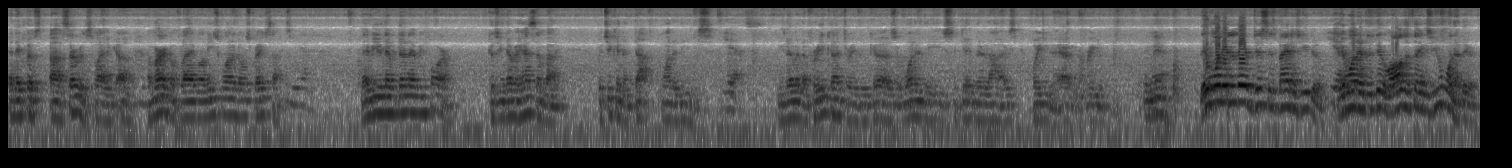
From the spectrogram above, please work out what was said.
And they put a service flag, uh, American flag on each one of those gravesites. Yeah. Maybe you've never done that before, because you never had somebody. But you can adopt one of these. Yes. You live in a free country because one of these gave their lives for you to have your freedom. Amen. They wanted to live just as bad as you do. Yeah. They wanted to do all the things you want to do.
